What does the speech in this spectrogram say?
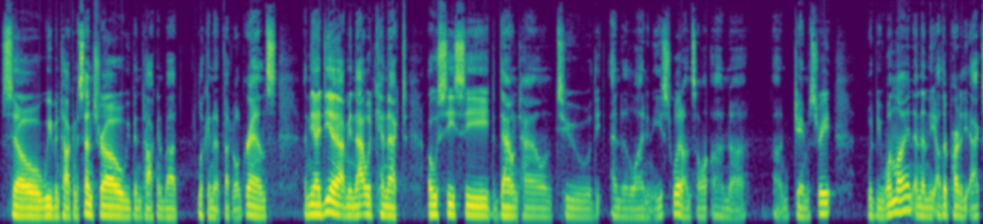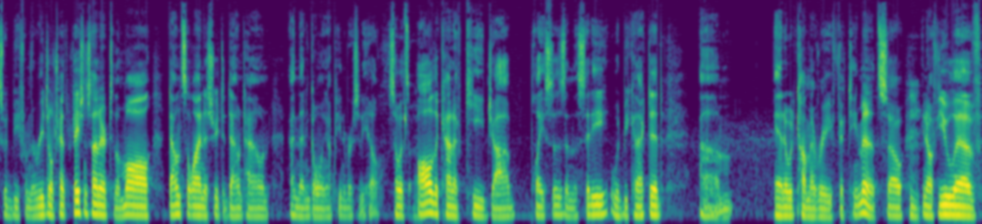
So we've been talking to Centro, we've been talking about looking at federal grants. And the idea, I mean, that would connect OCC to downtown to the end of the line in Eastwood on on uh, on James Street would be one line, and then the other part of the X would be from the Regional Transportation Center to the mall, down Salina Street to downtown, and then going up to University Hill. So it's all the kind of key job places in the city would be connected and it would come every 15 minutes. So, you know, if you live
